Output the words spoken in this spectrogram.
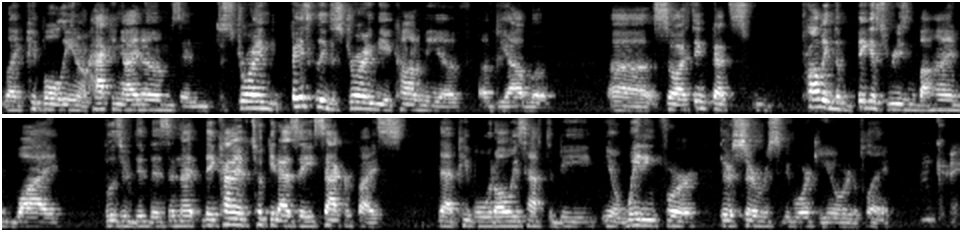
like people you know hacking items and destroying basically destroying the economy of, of Diablo. Uh, so I think that's probably the biggest reason behind why Blizzard did this, and that they kind of took it as a sacrifice that people would always have to be you know waiting for their servers to be working in order to play. Okay.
